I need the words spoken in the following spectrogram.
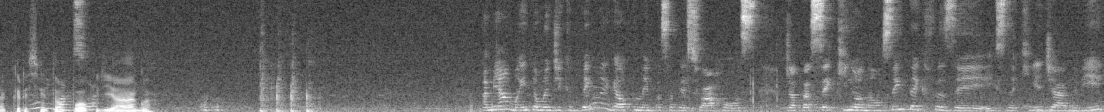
Acrescentar um pouco de água. A minha mãe tem uma dica bem legal também para saber se o arroz já tá sequinho ou não, sem ter que fazer isso daqui de abrir,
